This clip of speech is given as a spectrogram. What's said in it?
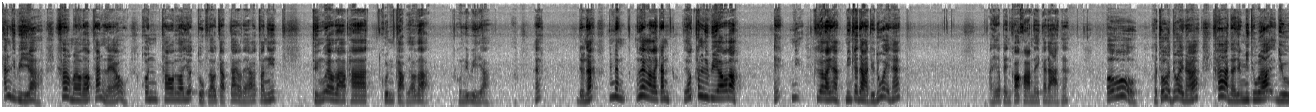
ท่านลิเวียข้ามารับท่านแล้ว คนทรยศถูกเราจับได้แล้ว ตอนนี้ถึงเวลาพาคุณกลับแล้วล่ะ คุณลิเวียเอ๊ะเดี๋ยวนะ นี่มันเรื่องอะไรกัน แล้วท่านลิเวียล่ะ เอ๊ะ นี่คืออะไรนะมีกระดาษอยู่ด้วยฮะ อันนี้ก็เป็นข้อความในกระดาษนะ โอ้ ขอโทษด้วยนะ ข้าน่ยังมีธุระอยู่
